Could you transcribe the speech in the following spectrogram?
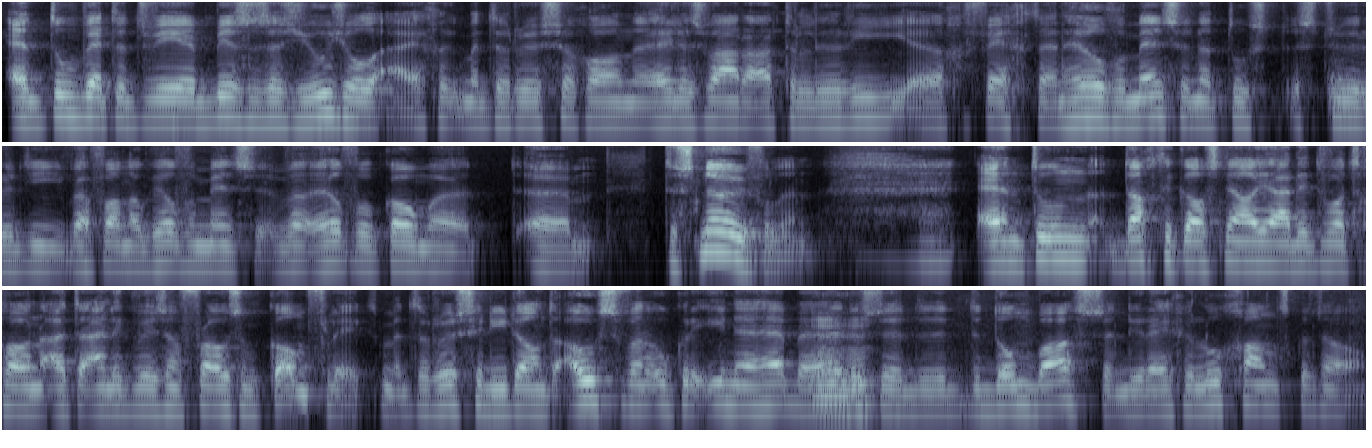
en toen werd het weer business as usual eigenlijk met de Russen. Gewoon hele zware artilleriegevechten en heel veel mensen naartoe sturen, die, waarvan ook heel veel mensen, heel veel komen um, te sneuvelen. En toen dacht ik al snel, ja, dit wordt gewoon uiteindelijk weer zo'n frozen conflict. Met de Russen die dan het oosten van Oekraïne hebben, mm -hmm. dus de, de, de Donbass en die regio Lugansk en zo.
